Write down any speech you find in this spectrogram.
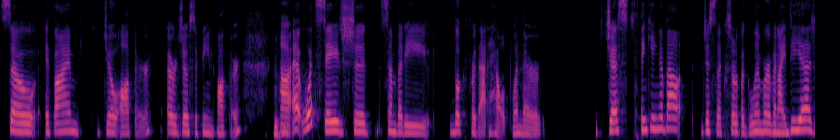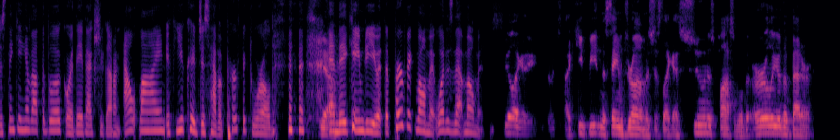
So if I'm Joe author or Josephine author, uh, at what stage should somebody look for that help when they're just thinking about just like sort of a glimmer of an idea, just thinking about the book, or they've actually got an outline. If you could just have a perfect world yeah. and they came to you at the perfect moment, what is that moment? I feel like I keep beating the same drum. It's just like as soon as possible, the earlier the better.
